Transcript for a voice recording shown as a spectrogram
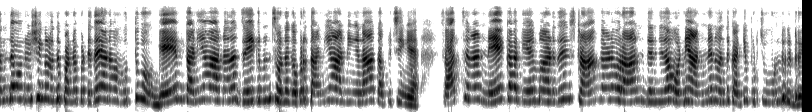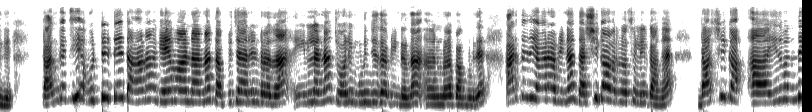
அந்த ஒரு விஷயங்கள் வந்து பண்ணப்பட்டது. ஆனா முத்து கேம் தனியா ஆடினாதான் ஜெயிக்கணும்னு சொன்னதுக்கு அப்புறம் தனியா ஆடினீங்கன்னா தப்பிச்சீங்க. சாட்சனா நேக்கா கேம் ஆடுது. ஸ்ட்ராங்கான ஒரு ஆள்னு தெரிஞ்சுதான் உடனே அண்ணன் வந்து கட்டி பிடிச்சி உருண்டுகிட்டு இருக்கு. தங்கச்சிய விட்டுட்டு தானா கேம் ஆடினார்னா தப்பிச்சாருன்றதுதான். இல்லைன்னா சோழி முடிஞ்சது அப்படின்றதுதான் நம்மளால பார்க்க முடியுது. அடுத்தது யாரு அப்படின்னா தர்ஷிகா அவர்கள் சொல்லியிருக்காங்க. தர்ஷிகா இது வந்து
